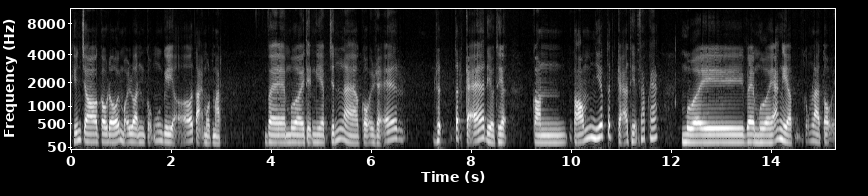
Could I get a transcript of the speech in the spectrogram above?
khiến cho câu đối mỗi luân cũng ghi ở tại một mặt. Về 10 thiện nghiệp chính là cội rễ tất cả điều thiện, còn tóm nhiếp tất cả thiện pháp khác. 10 về 10 ác nghiệp cũng là tội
